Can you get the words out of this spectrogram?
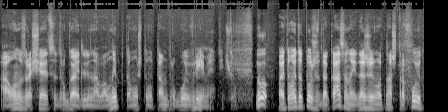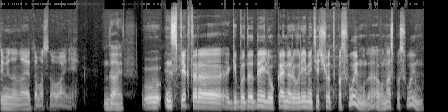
а он возвращается другая длина волны, потому что там другое время течет. Ну, Поэтому это тоже доказано, и даже вот нас штрафуют именно на этом основании. Да, у инспектора ГИБДД или у камеры время течет по-своему, да, а у нас по-своему.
